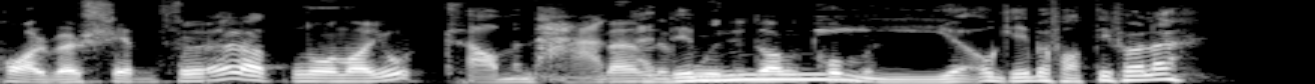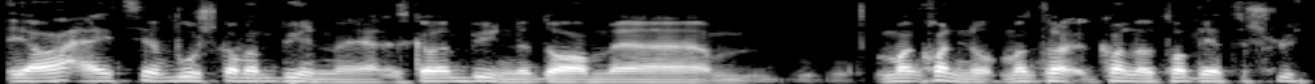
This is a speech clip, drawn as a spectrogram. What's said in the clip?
har vel skjedd før, at noen har gjort. Ja, men her Men er det mye å gripe fatt i, føler jeg. Ja, jeg ser, Hvor skal man begynne? her? Skal man begynne da med Man kan jo, man kan jo ta det til slutt,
